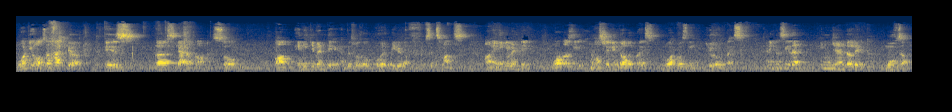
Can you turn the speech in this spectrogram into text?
What you also have here is a scatter plot. So on any given day, and this was over a period of six months, on any given day, what was the Australian dollar price, what was the euro price. And you can see that in general it moves up.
